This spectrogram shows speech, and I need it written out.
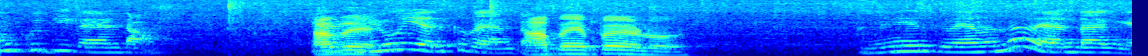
மூக்குத்தி வேண்டாம். அப்ப எனக்கு நியூ இயருக்கு வேண்டாம். அப்ப எப்ப வேணும்? நியூ இயருக்கு வேணும்னா வேண்டாங்க.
